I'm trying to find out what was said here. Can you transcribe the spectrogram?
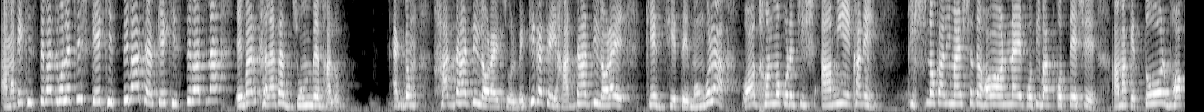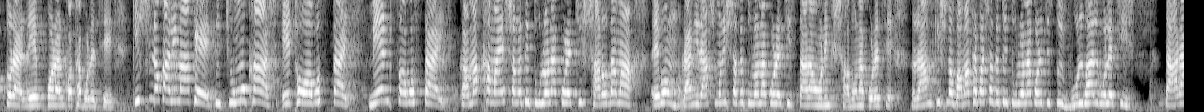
আমাকে খিস্তিবাজ বলেছিস? কে খিস্তিবাজ আর কে খিস্তিবাজ না? এবার খেলাটা জমবে ভালো। একদম হাড্ডাহাড্ডি লড়াই চলবে। ঠিক আছে, এই হাড্ডাহাড্ডি লড়াইয়ে কে জেতে, মঙ্গলা, অধর্ম করেছিস। আমি এখানে কৃষ্ণ কালিমায়ের সাথে হওয়া অন্যায়ের প্রতিবাদ করতে এসে আমাকে তোর ভক্তরা রেপ করার কথা বলেছে। কৃষ্ণ কালিমাকে তুই চুমু খাস, এঠো অবস্থায় মেন্স অবস্থায়। কামাখ্যা মায়ের সঙ্গে তুই তুলনা করেছিস, সারদা মা এবং রানী রাসমণির সাথে তুলনা করেছিস, তারা অনেক সাধনা করেছে। রামকৃষ্ণ বামাখ্যাপার সাথে তুই তুলনা করেছিস, তুই ভুলভাল বলেছিস। তারা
